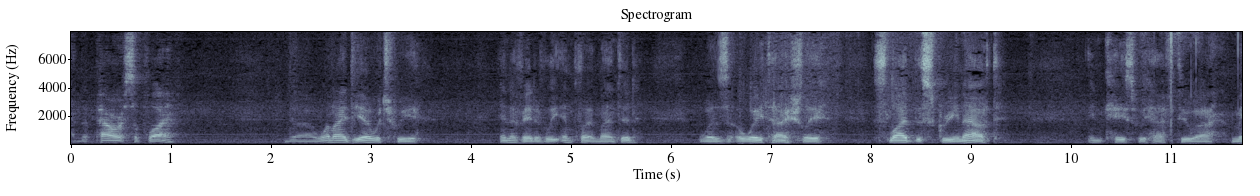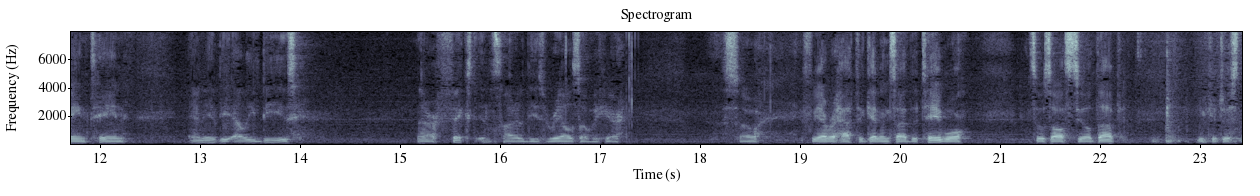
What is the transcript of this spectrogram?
and the power supply. The one idea which we innovatively implemented was a way to actually slide the screen out in case we have to uh, maintain any of the LEDs that are fixed inside of these rails over here. So if we ever have to get inside the table, so it's all sealed up, we could just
